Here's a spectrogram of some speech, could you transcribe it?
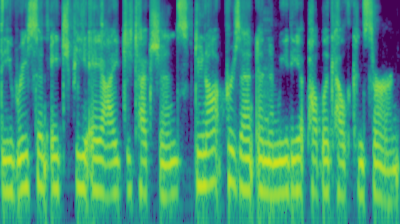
the recent HPAI detections do not present an immediate public health concern.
